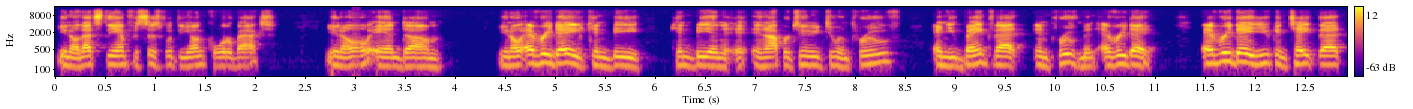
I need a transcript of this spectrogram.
You know, that's the emphasis with the young quarterbacks. You know, and um, you know every day can be can be an, an opportunity to improve, and you bank that improvement every day. Every day you can take that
